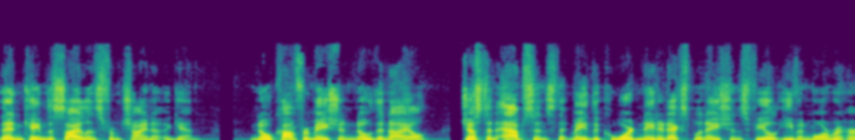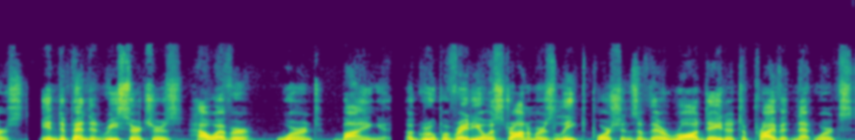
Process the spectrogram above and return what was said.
Then came the silence from China again. No confirmation, no denial, just an absence that made the coordinated explanations feel even more rehearsed. Independent researchers, however, weren't buying it. A group of radio astronomers leaked portions of their raw data to private networks,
